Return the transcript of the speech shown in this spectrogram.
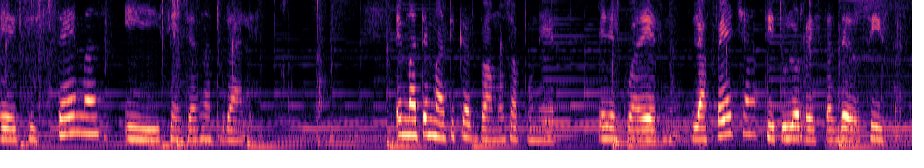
eh, sistemas y ciencias naturales. En matemáticas vamos a poner en el cuaderno la fecha, título, restas de dos cifras.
